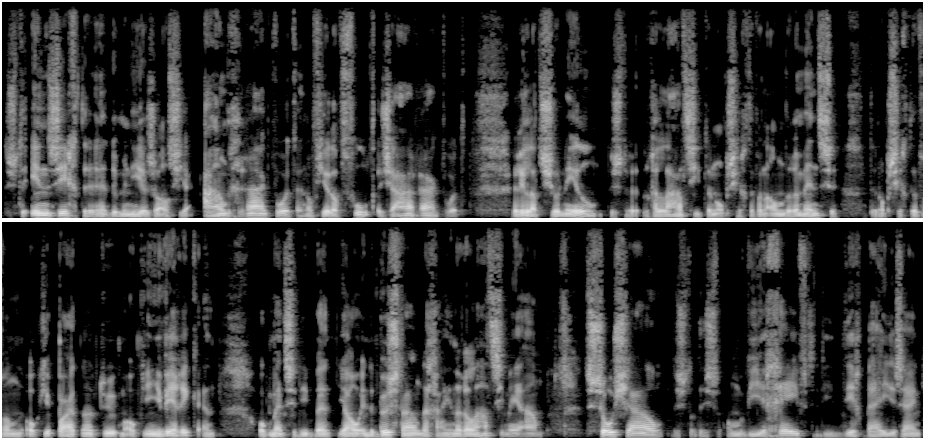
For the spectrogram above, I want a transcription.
dus de inzichten, de manier zoals je aangeraakt wordt en of je dat voelt als je aangeraakt wordt. Relationeel, dus de relatie ten opzichte van andere mensen, ten opzichte van ook je partner natuurlijk, maar ook in je werk en ook mensen die met jou in de bus staan, daar ga je een relatie mee aan. Sociaal, dus dat is om wie je geeft, die dicht bij je zijn,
